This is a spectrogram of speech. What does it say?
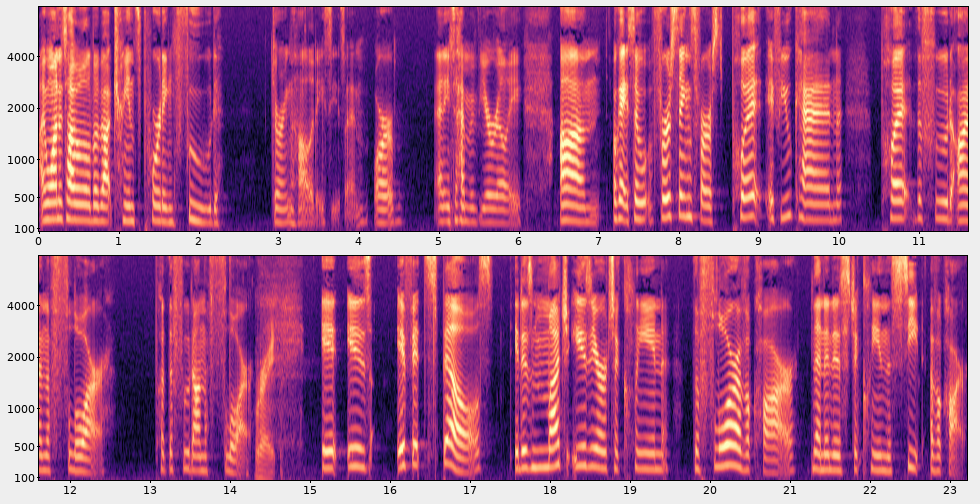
I want to talk a little bit about transporting food during the holiday season or any time of year, really. Um, okay, so first things first, put if you can put the food on the floor. Put the food on the floor. Right. It is if it spills, it is much easier to clean the floor of a car than it is to clean the seat of a car.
